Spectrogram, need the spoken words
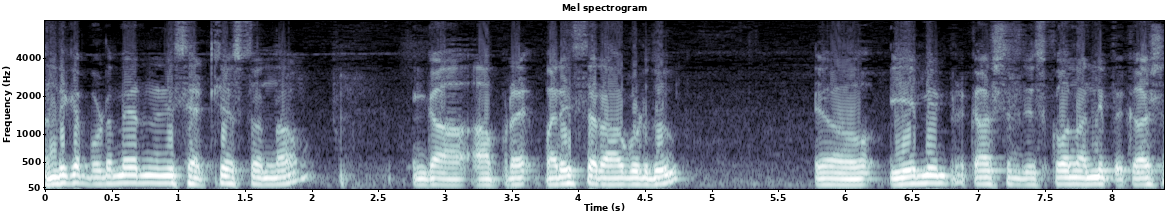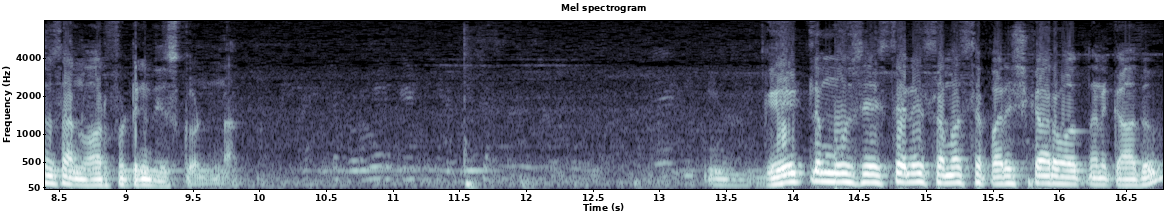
అందుకే బుడమేరుని సెట్ చేస్తున్నాం. ఇంకా ఆ ప్ర- పరిస్థితి రాకూడదు. ఏమేమి ప్రికాషన్ తీసుకోవాలో అన్ని ప్రికాషన్స్ ఆ నార్ ఫుట్టింగ్ తీసుకుంటున్నాను గేట్లు మూసేస్తేనే సమస్య పరిష్కారం అవుతుందని కాదు.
